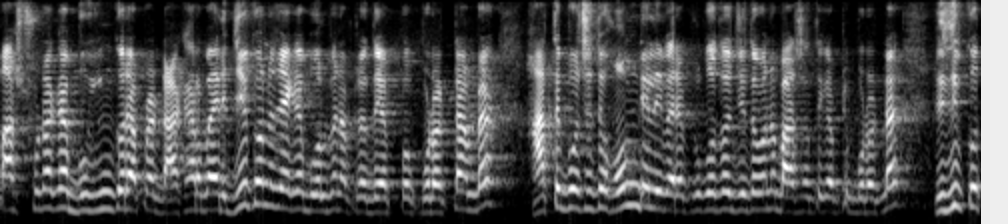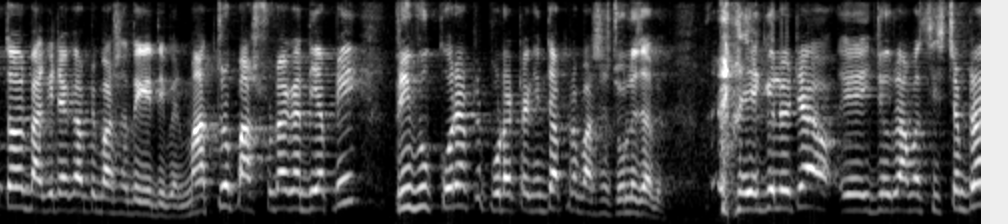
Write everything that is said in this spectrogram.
পাঁচশো টাকা বুকিং করে আপনার ঢাকার বাইরে যে কোনো জায়গায় বলবেন আপনাদের প্রোডাক্টটা আমরা হাতে পৌঁছাতে হোম ডেলিভারি আপনি কোথাও যেতে পারেন, বাসা থেকে আপনি প্রোডাক্টটা রিসিভ করতে পারবেন বাকি টাকা আপনি বাসা থেকে দিবেন। মাত্র পাঁচশো টাকা দিয়ে আপনি প্রি বুক করে আপনার প্রোডাক্টটা কিন্তু আপনার বাসায় চলে যাবে। এগুলো এটা, এই যেগুলো আমার সিস্টেমটা।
